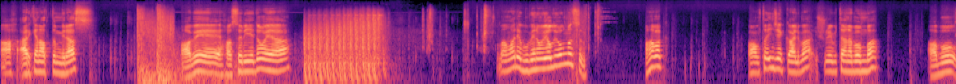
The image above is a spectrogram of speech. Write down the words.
Ah erken attım biraz. Abi hasarı yedi o ya. Ulan var ya bu beni oyalıyor olmasın. Aha bak. Alta inecek galiba. Şuraya bir tane bomba. Abi o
